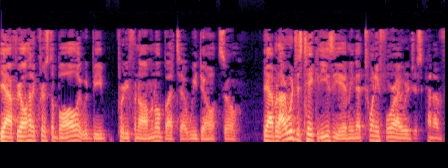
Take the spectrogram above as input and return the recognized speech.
yeah, if we all had a crystal ball, it would be pretty phenomenal, but uh, we don't. So yeah, but I would just take it easy. I mean, at 24, I would just kind of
